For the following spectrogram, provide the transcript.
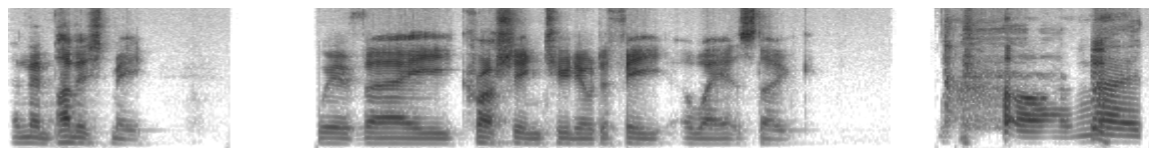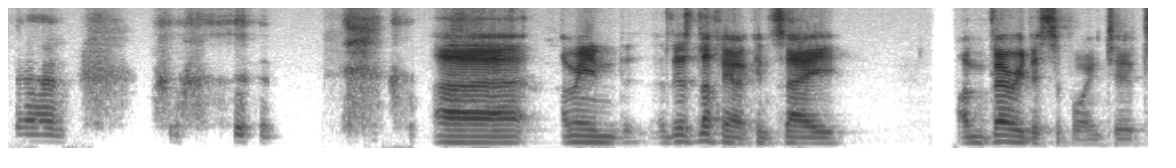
and then punished me with a crushing 2 0 defeat away at Stoke. Oh no, Dan. Uh, I mean, there's nothing I can say. I'm very disappointed.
